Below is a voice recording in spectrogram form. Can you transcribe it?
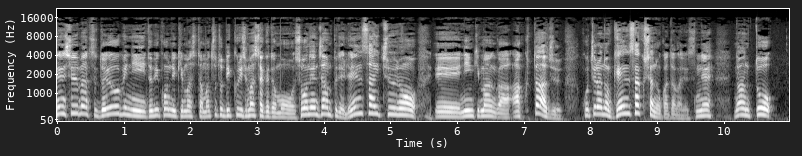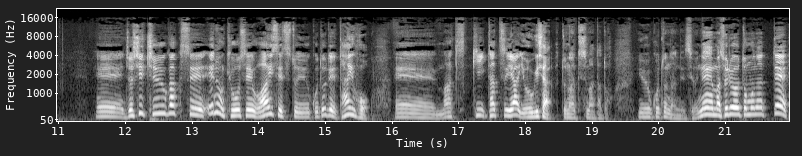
先週末土曜日に飛び込んできました。まあ、ちょっとびっくりしましたけども、少年ジャンプで連載中の、えー、人気漫画アクタージュ。こちらの原作者の方がですね、なんと、えー、女子中学生への強制わいせつということで逮捕、えー、松木達也容疑者となってしまったということなんですよね。まあ、それを伴って、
